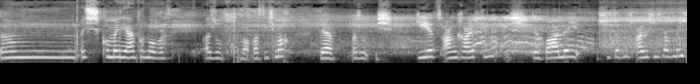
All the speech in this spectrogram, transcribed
Ähm, ich kommentiere einfach nur, was, also, was ich mache. Der, also, ich gehe jetzt angreifen. Ich, der Barley schießt auf mich, alle schießen auf mich.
